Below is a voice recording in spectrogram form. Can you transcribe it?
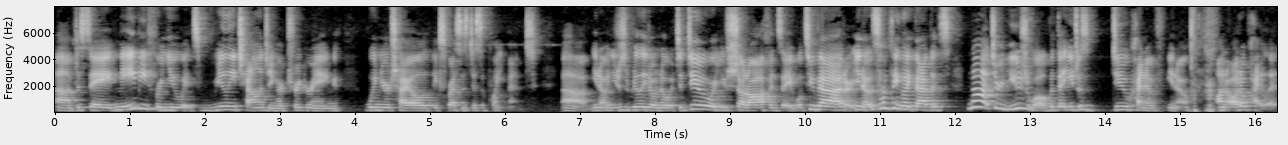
um, to say maybe for you it's really challenging or triggering when your child expresses disappointment. Um, you know, and you just really don't know what to do, or you shut off and say, "Well, too bad," or you know, something like that. That's not your usual, but that you just do kind of you know on autopilot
